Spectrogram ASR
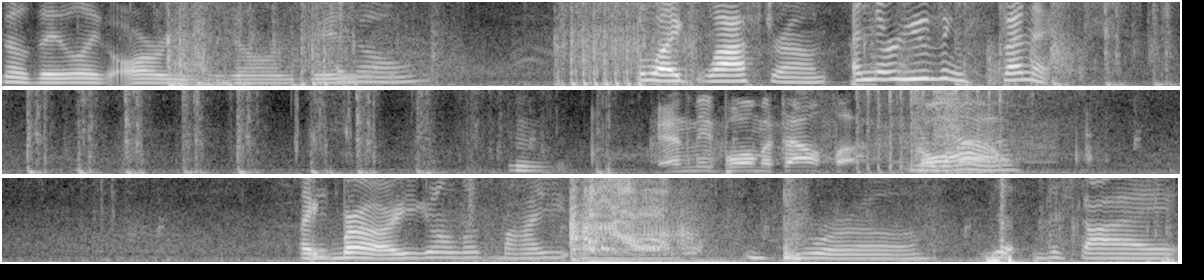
No, they like are using LMGs. I know. But like last round. And they're using Phoenix. Hmm. Enemy bomb at Alpha. Go Yeah. now. Like, bro, are you gonna look behind you? Bruh. Th- this guy.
